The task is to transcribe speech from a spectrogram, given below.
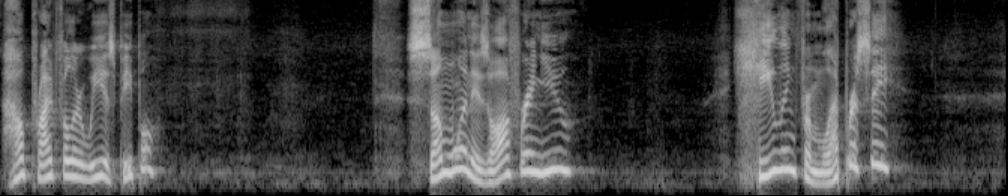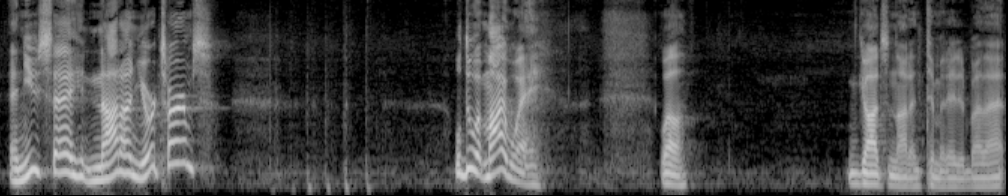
How prideful are we as people? Someone is offering you healing from leprosy, and you say, Not on your terms? We'll do it my way. Well, God's not intimidated by that.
